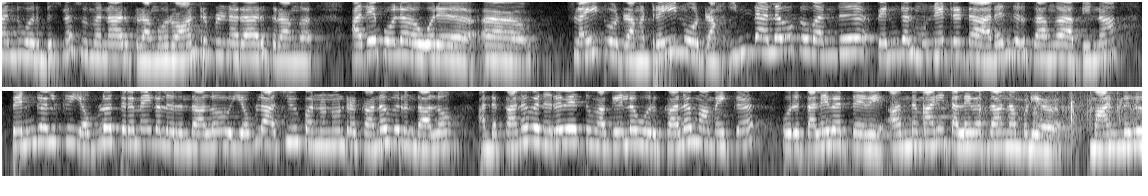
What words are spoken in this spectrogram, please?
வந்து ஒரு பிஸ்னஸ் உமனாக இருக்கிறாங்க ஒரு ஆண்டர்பிரினராக இருக்கிறாங்க. அதே போல் ஒரு ஃப்ளைட் ஓடுறாங்க ட்ரெயின் ஓடுறாங்க இந்த அளவுக்கு வந்து பெண்கள் முன்னேற்றத்தை அடைந்திருக்காங்க அப்படின்னா பெண்களுக்கு எவ்வளோ திறமைகள் இருந்தாலும் எவ்வளோ அச்சீவ் பண்ணணுன்ற கனவு இருந்தாலும் அந்த கனவை நிறைவேற்றும் வகையில் ஒரு களம் அமைக்க ஒரு தலைவர் தேவை. அந்த மாதிரி தலைவர் தான் நம்முடைய மாண்புமிகு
